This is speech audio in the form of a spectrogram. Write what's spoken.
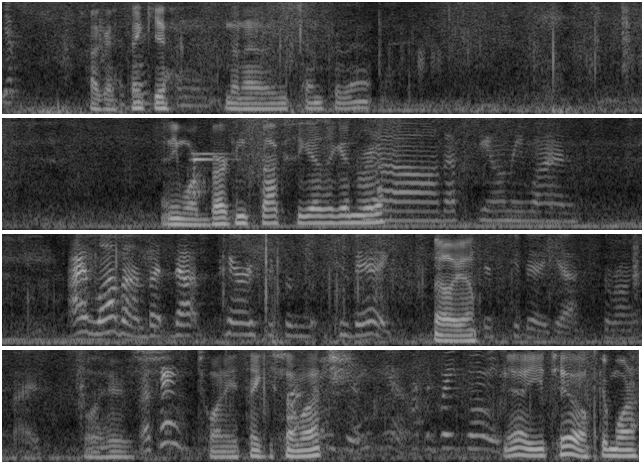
Yep. Okay, thank you. and then- And then I need 10 for that. Any more Birkenstocks you guys are getting rid of? No, that's the only one. I love them, but that pair is just a, too big. Oh, yeah. Just too big. Yeah, it's the wrong size. Well, here's Okay. 20. Thank you so much. Thank you. Have a great day. Yeah, you too. Good morning.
